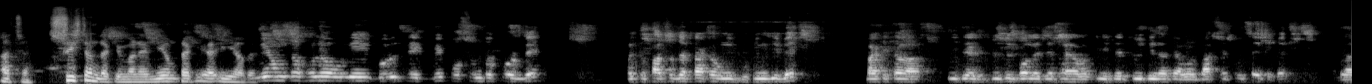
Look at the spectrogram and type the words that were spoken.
আচ্ছা সিস্টেমটা কি? মানে নিয়মটা কি ই হবে? নিয়মটা হলো উনি গরু দেখবে পছন্দ করবে হয়তো পাঁচ হাজার টাকা উনি বুকিং দিবে। বাকিটা ঈদের যদি বলে যে ভাই আমাকে ঈদের দুই দিন আগে আমার বাসায় পৌঁছে দেবে আমরা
